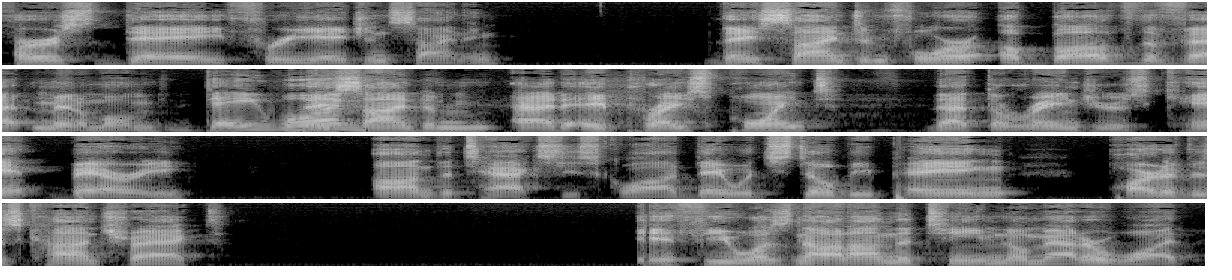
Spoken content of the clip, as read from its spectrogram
first day free agent signing. They signed him for above the vet minimum. Day one. They signed him at a price point that the Rangers can't bury on the taxi squad. They would still be paying part of his contract if he was not on the team, no matter what.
